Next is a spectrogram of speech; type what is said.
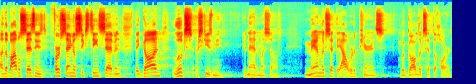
Uh, the Bible says in 1 Samuel 16, 7, that God looks, excuse me, getting ahead of myself. Man looks at the outward appearance, but God looks at the heart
